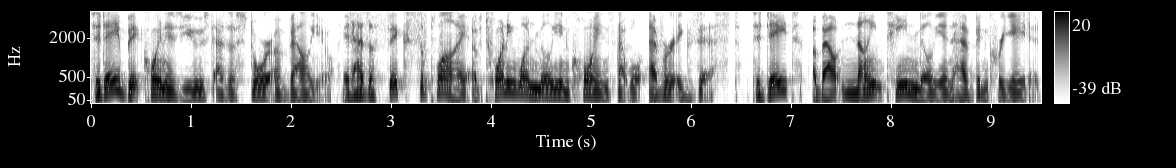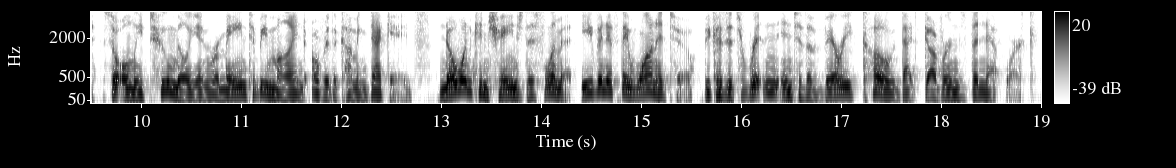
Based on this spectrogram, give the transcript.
Today, Bitcoin is used as a store of value. It has a fixed supply of 21 million coins that will ever exist. To date, about 19 million have been created, so only 2 million remain to be mined over the coming decades. No one can change this limit, even if they wanted to, because it's written into the very code that governs the network.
